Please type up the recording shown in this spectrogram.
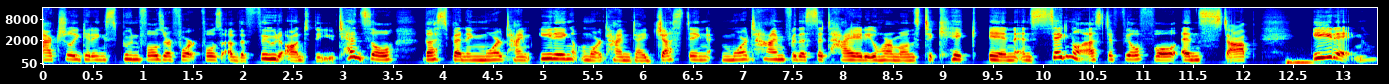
actually getting spoonfuls or forkfuls of the food onto the utensil, thus spending more time eating, more time digesting, more time for the satiety hormones to kick in and signal us to feel full and stop eating.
